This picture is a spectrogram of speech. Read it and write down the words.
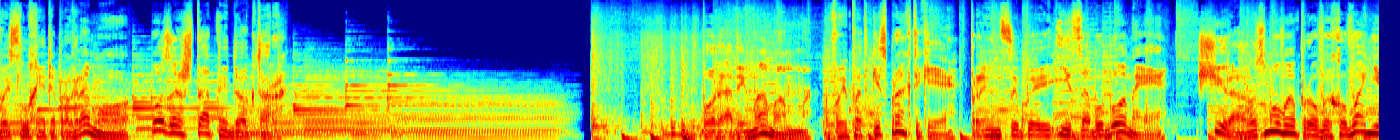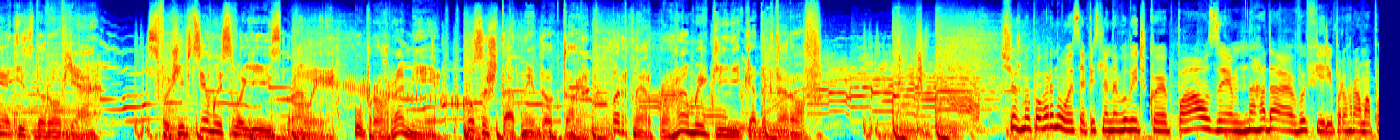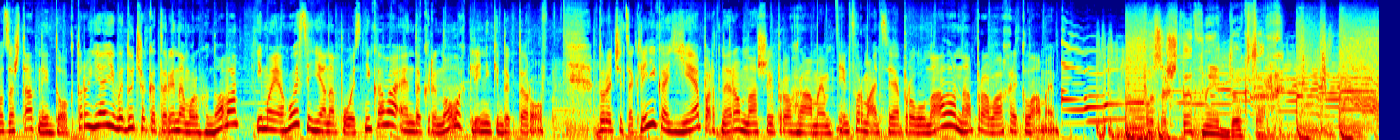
Ви слухаєте програму Позаштатний доктор. Поради мамам, випадки з практики, принципи і забубони. Щира розмова про виховання і здоров'я з фахівцями своєї справи у програмі Позаштатний доктор, партнер програми Клініка докторов. Що ж, ми повернулися після невеличкої паузи. Нагадаю, в ефірі програма Позаштатний доктор. Я її ведуча Катерина Моргунова і моя гостя Яна Постнікова, ендокринолог клініки докторов. До речі, ця клініка є партнером нашої програми. Інформація пролунала на правах реклами. Позаштатний доктор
